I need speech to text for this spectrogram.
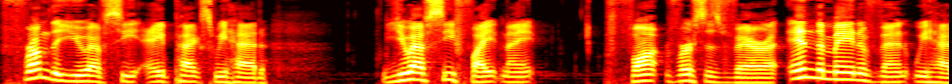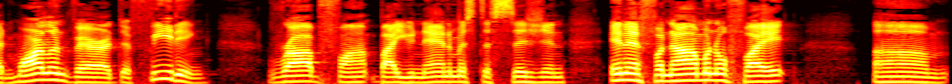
From the UFC Apex, we had UFC Fight Night, Font versus Vera. In the main event, we had Marlon Vera defeating Rob Font by unanimous decision in a phenomenal fight. Um,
